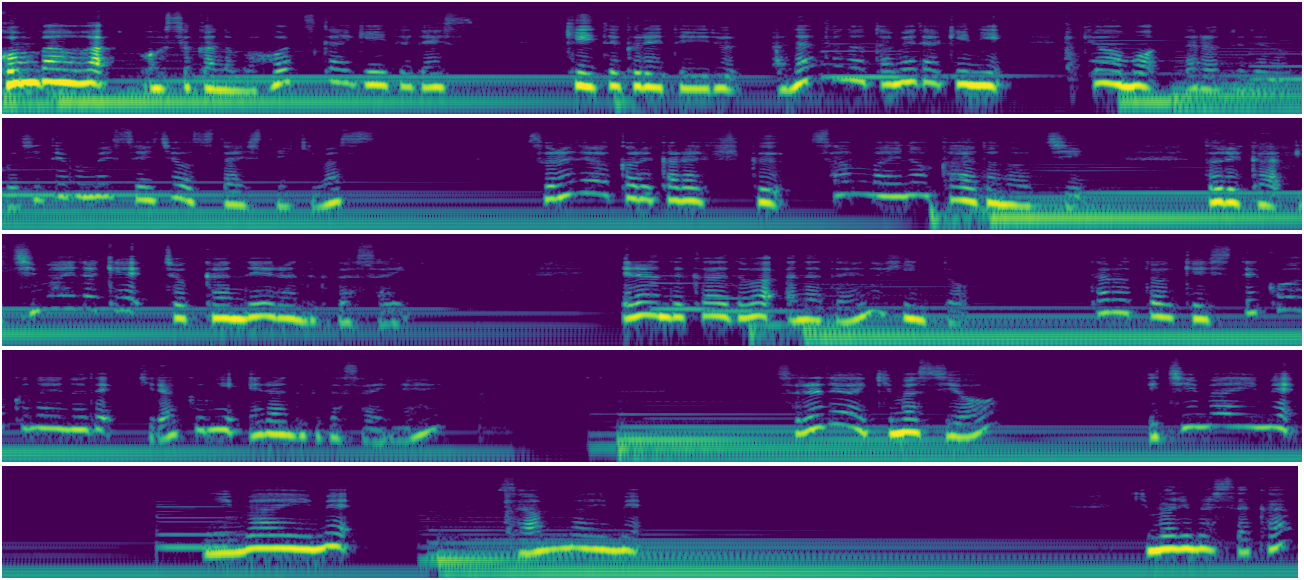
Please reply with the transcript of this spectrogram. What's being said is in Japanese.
こんばんは、大阪の魔法使いギータです。聞いてくれているあなたのためだけに、今日もタロットでのポジティブメッセージをお伝えしていきます。それではこれから引く3枚のカードのうち、どれか1枚だけ直感で選んでください。選んだカードはあなたへのヒント。タロットは決して怖くないので気楽に選んでくださいね。それではいきますよ。1枚目、2枚目、3枚目。決まりましたか？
